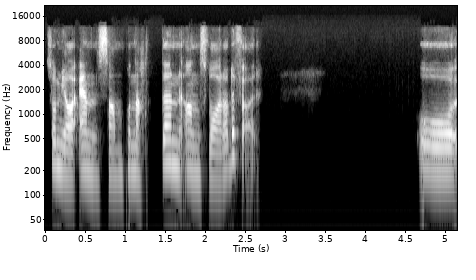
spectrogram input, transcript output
som jag ensam på natten ansvarade för. Och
